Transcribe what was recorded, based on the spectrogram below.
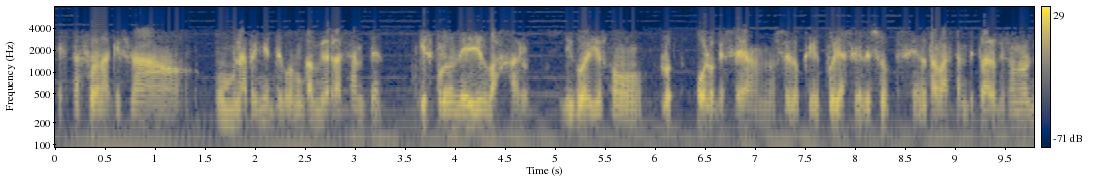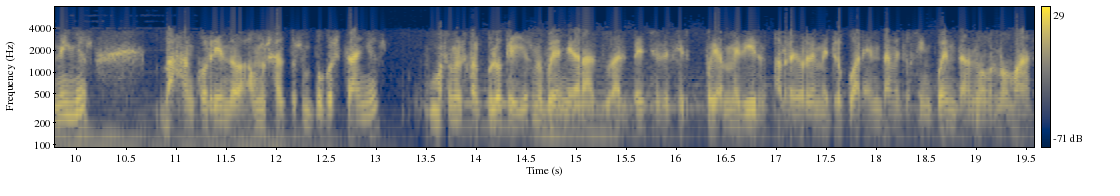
esta zona, que es una, una pendiente con un cambio rasante, que es por donde ellos bajaron. Digo ellos como, lo, o lo que sea, no sé lo que puede ser eso. Se nota bastante claro que son los niños, bajan corriendo a unos saltos un poco extraños. Más o menos calculo que ellos no podían llegar a la altura del pecho, es decir, podían medir alrededor de metro cuarenta, metro cincuenta, no, no más.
